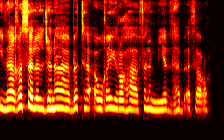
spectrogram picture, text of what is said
إذا غسل الجنابة أو غيرها فلم يذهب أثره.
